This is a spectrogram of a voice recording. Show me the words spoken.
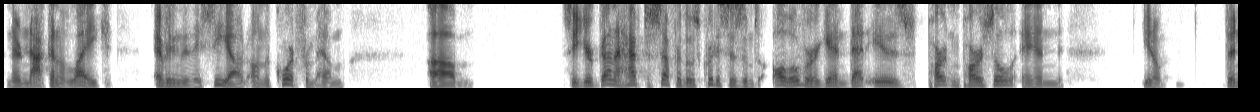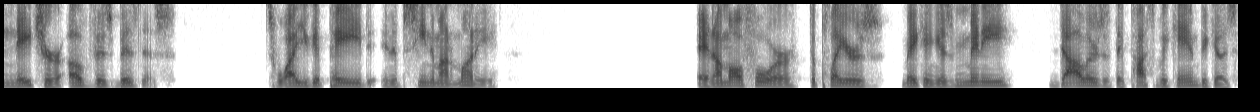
And they're not going to like everything that they see out on the court from him. Um, so you're going to have to suffer those criticisms all over again. That is part and parcel and, you know, the nature of this business. It's why you get paid an obscene amount of money. And I'm all for the players making as many dollars as they possibly can because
